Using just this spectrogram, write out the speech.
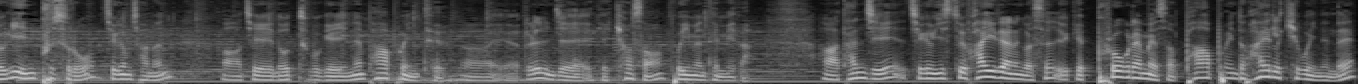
여기 인풋으로 지금 저는 어, 제 노트북에 있는 파워포인트를 이제 이렇게 켜서 보이면 됩니다. 아, 단지 지금 이 스튜디오 파일이라는 것을 이렇게 프로그램에서 파워포인트 파일을 키고 있는데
